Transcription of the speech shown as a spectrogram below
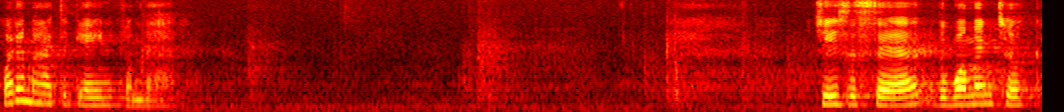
What am I to gain from that? Jesus said the woman took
